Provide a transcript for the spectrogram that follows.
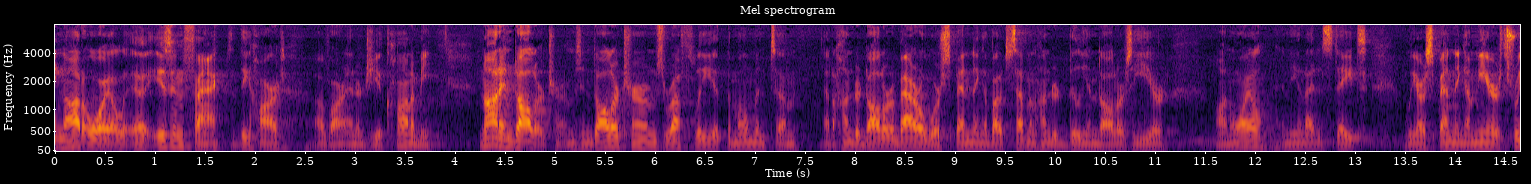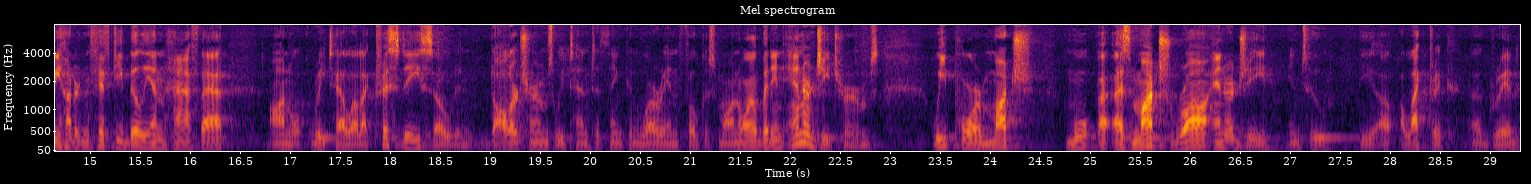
not oil, uh, is in fact the heart of our energy economy. not in dollar terms. In dollar terms, roughly at the moment, um, at $100 a barrel, we're spending about $700 billion a year on oil in the United States. We are spending a mere 350 billion, half that, on retail electricity. So in dollar terms, we tend to think and worry and focus more on oil. But in energy terms, we pour much more, uh, as much raw energy into the uh, electric uh, grid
